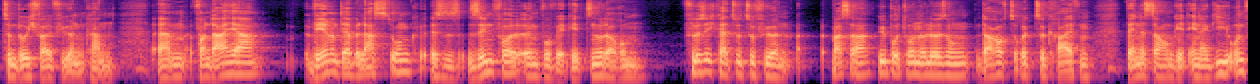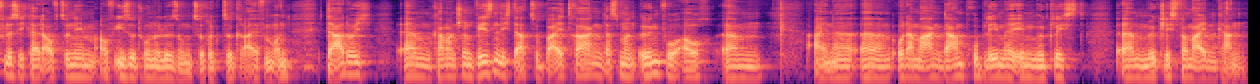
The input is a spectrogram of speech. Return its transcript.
zum Durchfall führen kann. Ähm, von daher, während der Belastung ist es sinnvoll, irgendwo geht es nur darum, Flüssigkeit zuzuführen, Wasser, hypotone Lösungen, darauf zurückzugreifen, wenn es darum geht, Energie und Flüssigkeit aufzunehmen, auf isotone Lösungen zurückzugreifen. Und dadurch ähm, kann man schon wesentlich dazu beitragen, dass man irgendwo auch ähm, eine äh, oder Magen-Darm-Probleme eben möglichst ähm, möglichst vermeiden kann.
